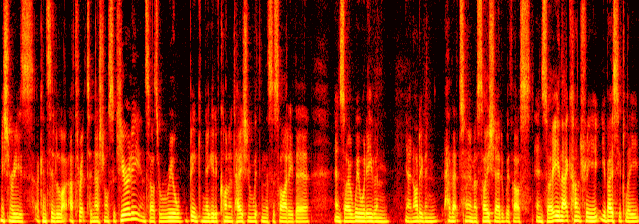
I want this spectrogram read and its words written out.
missionaries are considered like a threat to national security, and so it's a real big negative connotation within the society there. And so we would even, you know, not even have that term associated with us. And so in that country, you basically,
